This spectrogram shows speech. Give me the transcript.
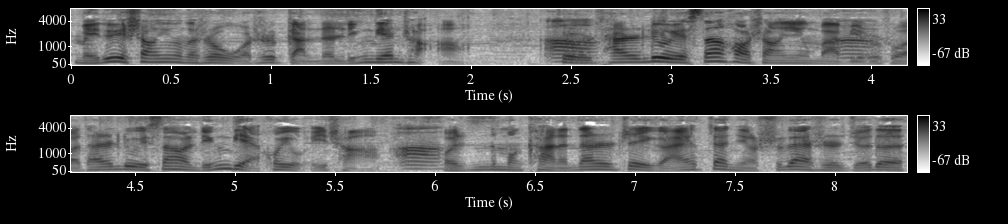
美队上映的时候，我是赶着零点场，就是啊它是六月三号上映吧，比如嗯说它是六月三号零点会有一场，啊我是那么看的。但是这个 X 战警实在是觉得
